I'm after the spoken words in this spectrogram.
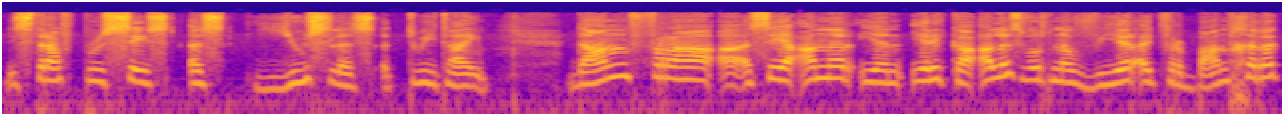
die strafproses is useless tweet hy. Dan vra uh, sê 'n ander een Erika alles word nou weer uit verband geruk.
